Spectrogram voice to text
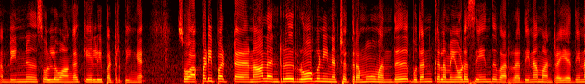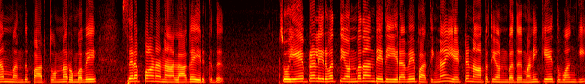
அப்படின்னு சொல்லுவாங்க கேள்விப்பட்டிருப்பீங்க. ஸோ அப்படிப்பட்ட நாளன்று ரோகிணி நட்சத்திரமும் வந்து புதன்கிழமையோடு சேர்ந்து வர்ற தினம் அன்றைய தினம் வந்து பார்த்தோன்னா ரொம்பவே சிறப்பான நாளாக இருக்குது. ஸோ ஏப்ரல் இருபத்தி ஒன்பதாம் தேதி இரவே பார்த்திங்கன்னா எட்டு நாற்பத்தி ஒன்பது மணிக்கே துவங்கி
